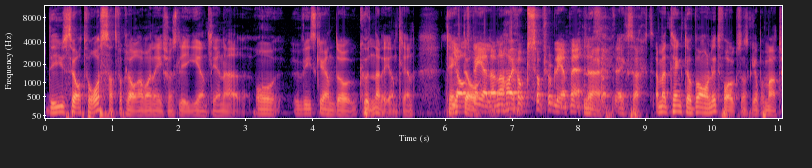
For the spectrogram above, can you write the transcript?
Det är ju svårt för oss att förklara vad Nations League egentligen är. Och vi ska ju ändå kunna det egentligen. Tänk ja, då, spelarna har ju också problem med det. Nej, exakt. Ja, men tänk då vanligt folk som ska gå på match.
